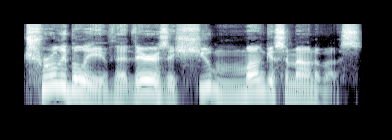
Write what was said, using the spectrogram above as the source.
truly believe that there is a humongous amount of us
